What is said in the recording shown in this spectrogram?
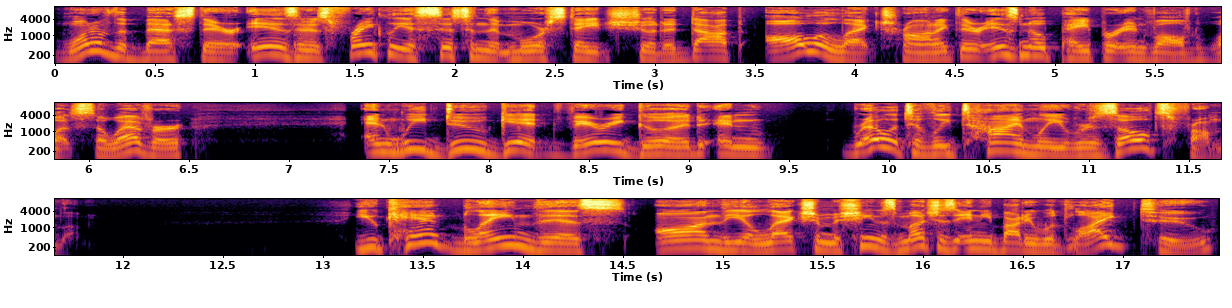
one of the best there is, and it's frankly a system that more states should adopt. All electronic. There is no paper involved whatsoever, and we do get very good and relatively timely results from them you can't blame this on the election machine as much as anybody would like to.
